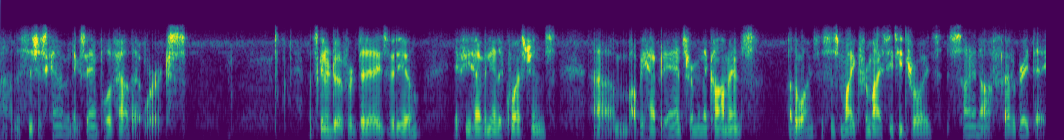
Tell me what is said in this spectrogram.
uh, this is just kind of an example of how that works. That's going to do it for today's video. If you have any other questions, um, I'll be happy to answer them in the comments. Otherwise, this is Mike from ICT Droids signing off. Have a great day.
